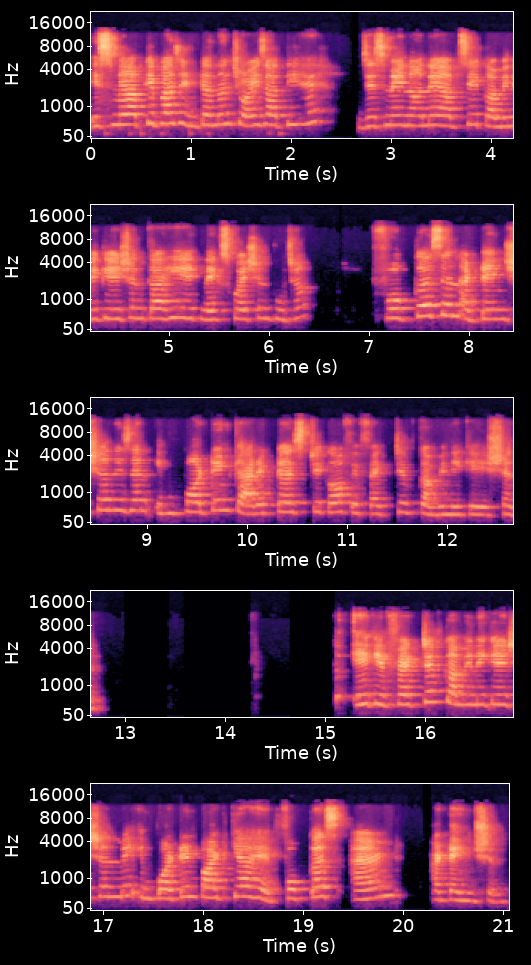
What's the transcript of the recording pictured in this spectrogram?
इसमें आपके पास इंटरनल चॉइस आती है। जिसमें इन्होंने आपसे कम्युनिकेशन का ही एक नेक्स्ट क्वेश्चन पूछा। Focus and attention is an important characteristic of effective communication तो एक इफ़ेक्टिव कम्युनिकेशन में इंपॉर्टेंट पार्ट क्या है? फोकस एंड अटेंशन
